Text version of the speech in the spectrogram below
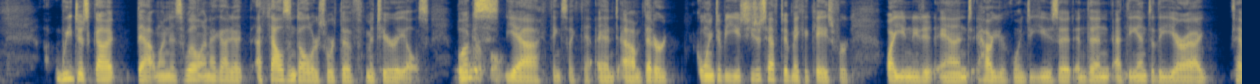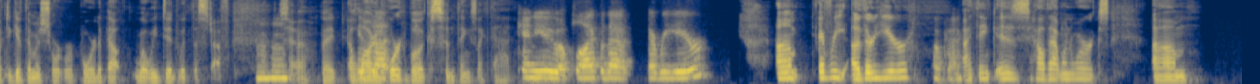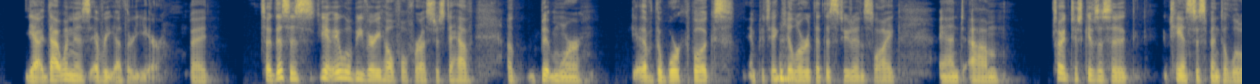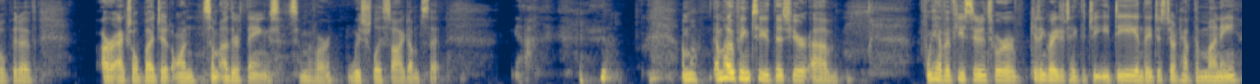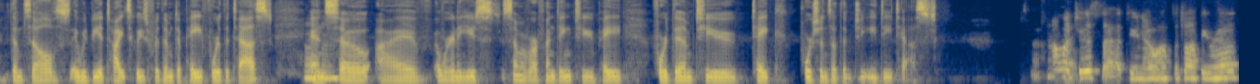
we just got that one as well, and I got a, a thousand dollars worth of materials, books, Wonderful. yeah, things like that, and um, that are going to be used. You just have to make a case for why you need it and how you're going to use it, and then at the end of the year, I have to give them a short report about what we did with the stuff. mhm. So, but a Is lot that- of workbooks and things like that. Can you apply for that every year? Um, every other year, Okay, I think is how that one works. Um, yeah, that one is every other year, but so this is, yeah, it will be very helpful for us just to have a bit more of the workbooks in particular that the students like. And, um, so it just gives us a chance to spend a little bit of our actual budget on some other things, some of our wish list items that, yeah. I'm, I'm hoping to this year, um, we have a few students who are getting ready to take the GED and they just don't have the money themselves. It would be a tight squeeze for them to pay for the test. And Mhm. so I've, we're going to use some of our funding to pay for them to take portions of the GED test. how much is that? Do you know off the top of your head?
